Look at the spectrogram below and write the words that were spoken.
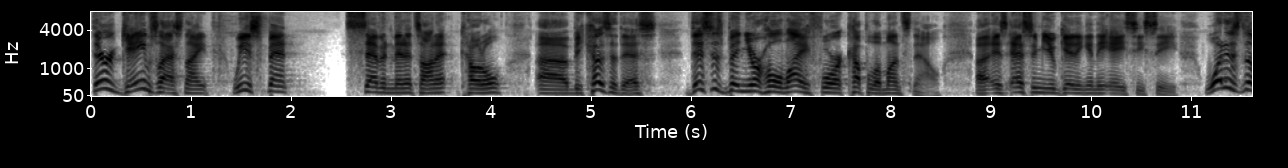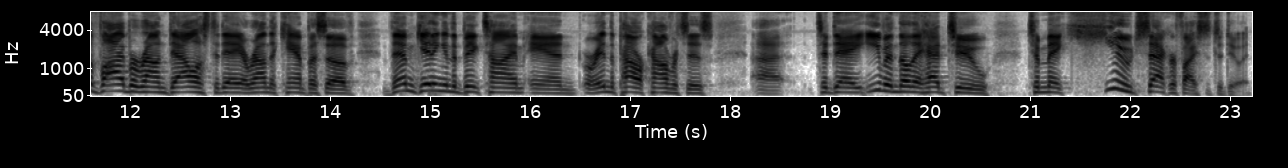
There were games last night. We spent seven minutes on it total uh, because of this. This has been your whole life for a couple of months now. Uh, is SMU getting in the ACC? What is the vibe around Dallas today, around the campus of them getting in the big time and or in the power conferences uh, today, even though they had to to make huge sacrifices to do it?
